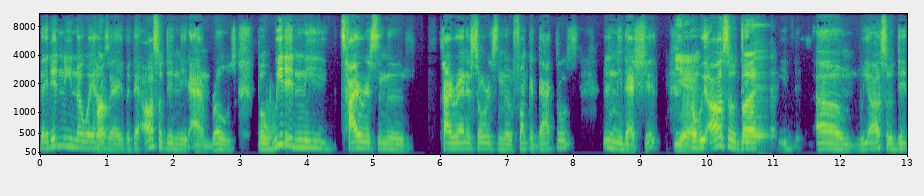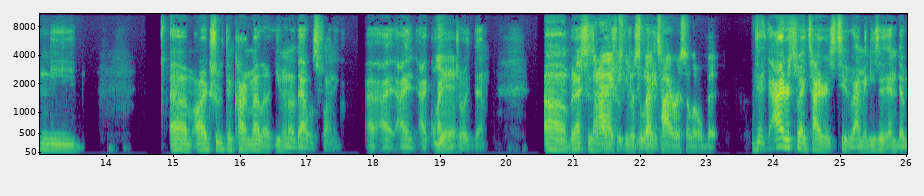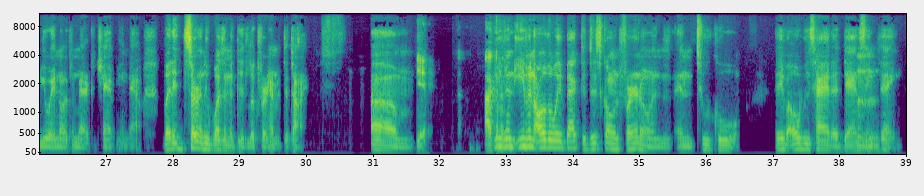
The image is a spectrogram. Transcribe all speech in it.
they didn't need No Way Jose, but they also didn't need Adam Rose. But we didn't need Tyrus and the Tyrannosaurus and the Funkadactyls. We didn't need that shit. Yeah, But we also but need, um we also didn't need um R-Truth and Carmella, even though that was funny. I I I, I quite Yeah. enjoyed them. Um, but that's just and I actually respect. Tyrus a little bit. I respect Tyrus too. I mean, he's an NWA North America champion now, but it certainly wasn't a good look for him at the time. Um, yeah, I can even even all the way back to Disco Inferno and and Too Cool, they've always had a dancing Mm-hmm. thing.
